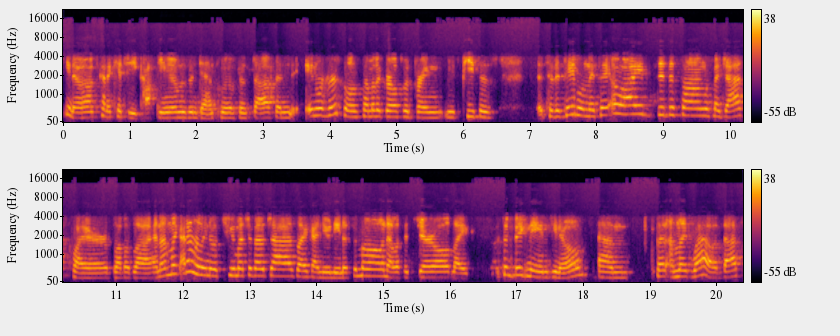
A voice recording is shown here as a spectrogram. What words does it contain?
you know, it was kind of kitschy costumes and dance moves and stuff. And in rehearsals, some of the girls would bring these pieces to the table and they say, "Oh, I did this song with my jazz choir, blah blah blah." And I'm like, I don't really know too much about jazz. Like I knew Nina Simone, Ella Fitzgerald, like some big names, you know. Um, but I'm like, wow, that's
